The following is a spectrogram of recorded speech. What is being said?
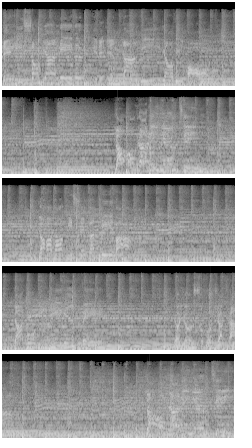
Det liv som jag lever är det enda liv jag vill ha. Jag ångrar ingenting. Jag har valt mitt sätt att leva. Jag går min egen väg. Jag gör så gott jag kan. Jag ångrar ingenting.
